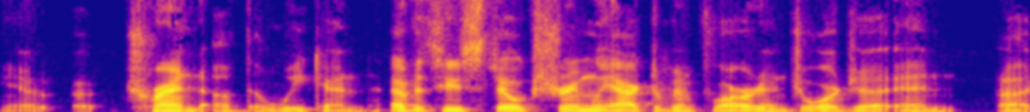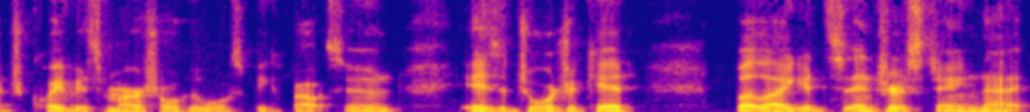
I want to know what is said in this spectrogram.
you know, trend of the weekend. FSU is still extremely active in Florida and Georgia, and uh, Jaquavius Marshall, who we'll speak about soon, is a Georgia kid. But like, it's interesting that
